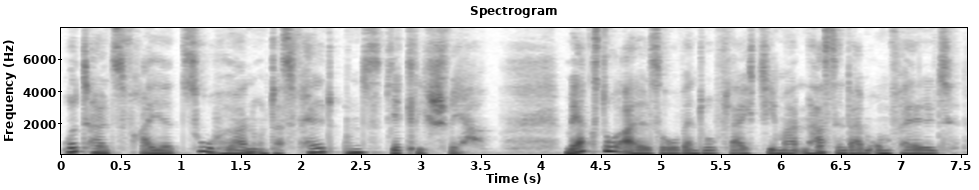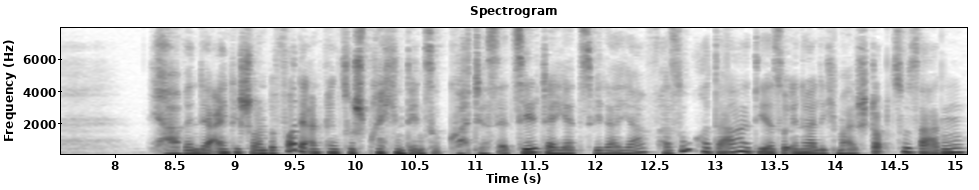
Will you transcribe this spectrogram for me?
urteilsfreie Zuhören und das fällt uns wirklich schwer. Merkst du also, wenn du vielleicht jemanden hast in deinem Umfeld, ja, wenn der eigentlich schon, bevor der anfängt zu sprechen, denkst, oh Gott, das erzählt er jetzt wieder, ja, versuche da dir so innerlich mal Stopp zu sagen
